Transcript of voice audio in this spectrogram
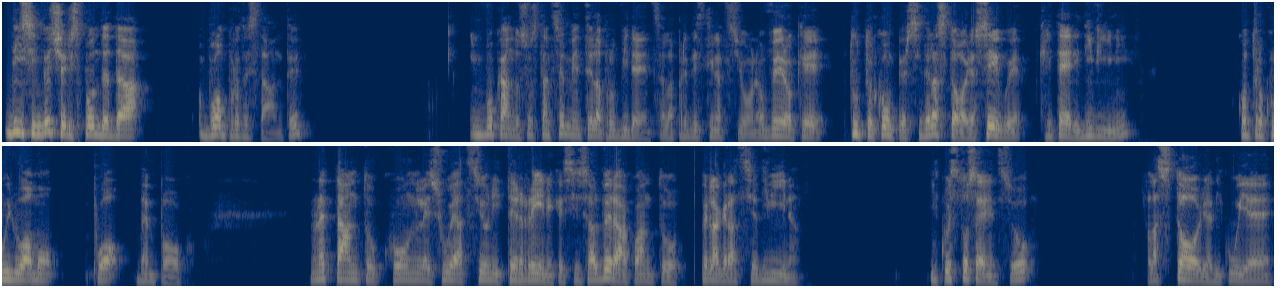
Disi invece risponde da buon protestante, invocando sostanzialmente la provvidenza, la predestinazione, ovvero che tutto il compiersi della storia segue criteri divini contro cui l'uomo può ben poco. Non è tanto con le sue azioni terrene che si salverà, quanto per la grazia divina. In questo senso, la storia di cui è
